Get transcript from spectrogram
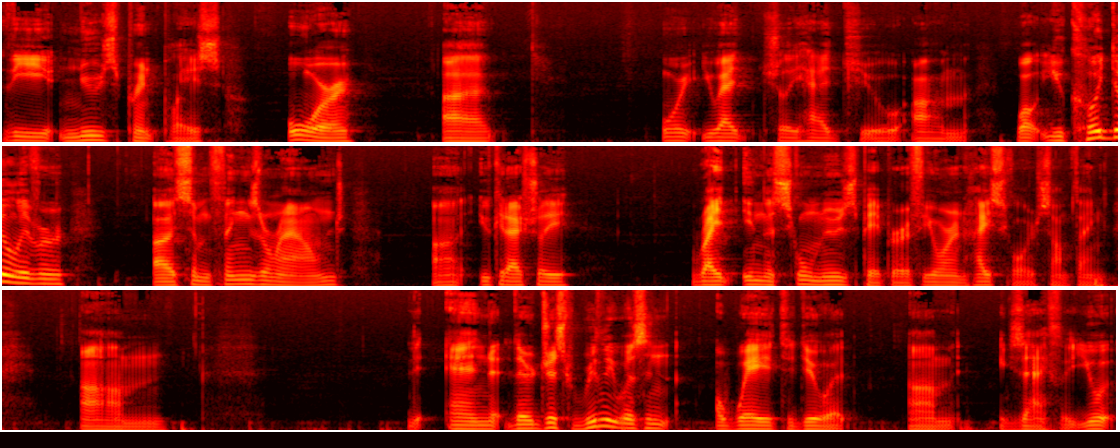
the newsprint place, or, uh, or you actually had to. Um, well, you could deliver uh, some things around. Uh, you could actually write in the school newspaper if you were in high school or something. Um, and there just really wasn't a way to do it um, exactly. You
